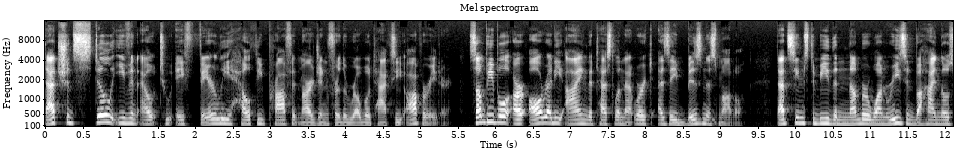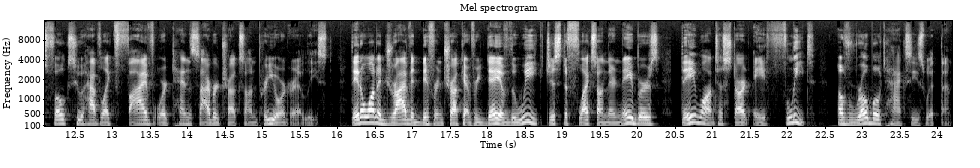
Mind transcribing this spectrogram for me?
That should still even out to a fairly healthy profit margin for the robotaxi operator. Some people are already eyeing the Tesla network as a business model. That seems to be the number one reason behind those folks who have like five or 10 Cybertrucks on pre order at least. They don't want to drive a different truck every day of the week just to flex on their neighbors. They want to start a fleet of robo taxis with them.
